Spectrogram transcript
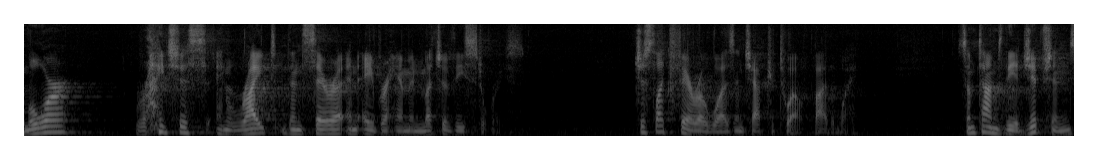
more righteous and right than Sarah and Abraham in much of these stories. Just like Pharaoh was in chapter 12, by the way. Sometimes the Egyptians,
